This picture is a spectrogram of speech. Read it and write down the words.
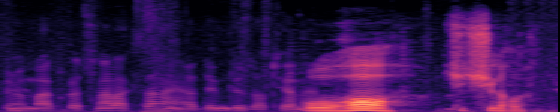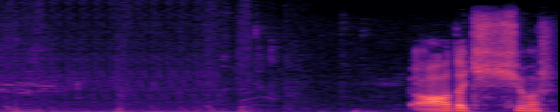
şunun makrosuna baksana ya dümdüz atıyor Oha. İki kişi kalır. A'da iki kişi var.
